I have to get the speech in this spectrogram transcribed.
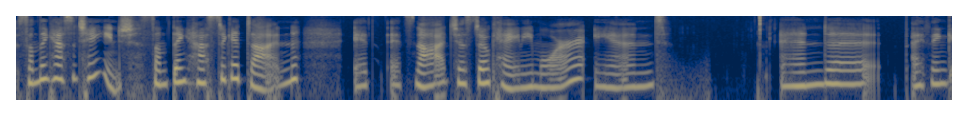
something has to change, something has to get done. It, it's not just okay anymore. And and uh, I think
